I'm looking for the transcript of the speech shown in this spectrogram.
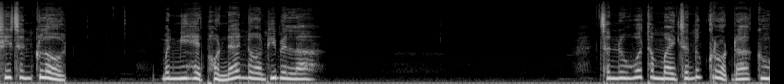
ที่ฉันโกรธ มันมีเหตุผลแน่นอนพี่เบลลา ฉันรู้ว่าทำไมฉันต้องโกรธรากู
